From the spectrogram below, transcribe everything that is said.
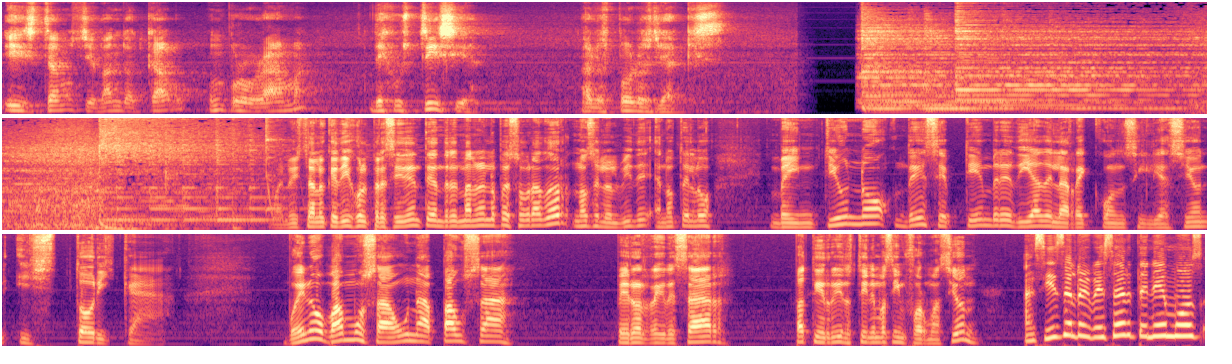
Y estamos llevando a cabo un programa de justicia a los pueblos yaquis. Bueno, ahí está lo que dijo el presidente Andrés Manuel López Obrador. No se le olvide, anótelo. 21 de septiembre, Día de la Reconciliación Histórica. Bueno, vamos a una pausa, pero al regresar, Pati Ríos tiene más información. Así es, al regresar tenemos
